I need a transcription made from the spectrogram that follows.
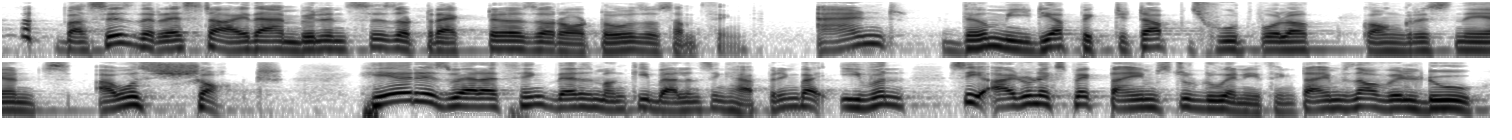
buses. The rest are either ambulances or tractors or autos or something. And the media picked it up. Jhoot bola Congress ne, and I was shocked. Here is where I think there is monkey balancing happening by even see. I don't expect Times to do anything. Times now will do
